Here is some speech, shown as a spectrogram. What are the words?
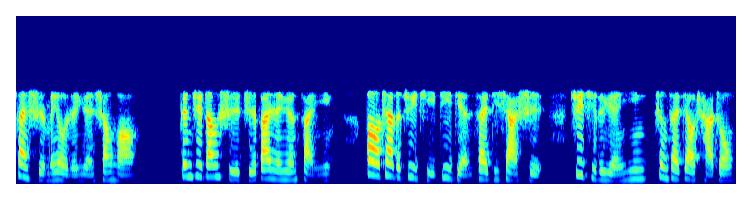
暂时没有人员伤亡。根据当时值班人员反映，爆炸的具体地点在地下室，具体的原因正在调查中。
